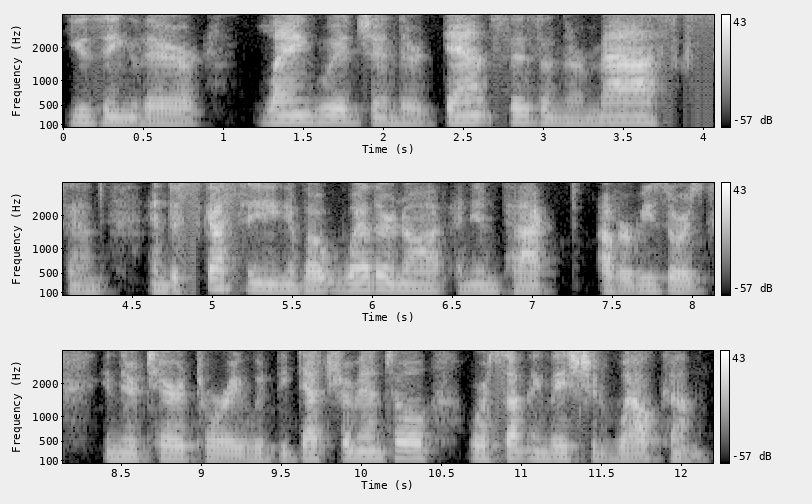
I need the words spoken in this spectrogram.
using their language and their dances and their masks and and discussing about whether or not an impact of a resource in their territory would be detrimental or something they should welcome.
